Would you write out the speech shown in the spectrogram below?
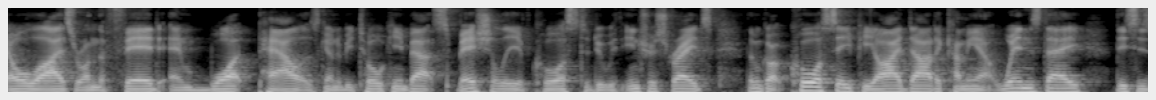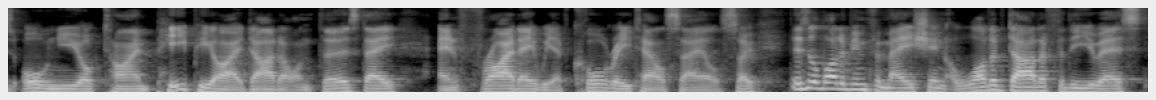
all eyes are on the Fed and what Powell is going to be talking about, especially, of course, to do with interest rates. Then we've got core CPI data coming out Wednesday. This is all New York time. PPI data on Thursday. And Friday, we have core retail sales. So there's a lot of information, a lot of data for the US.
